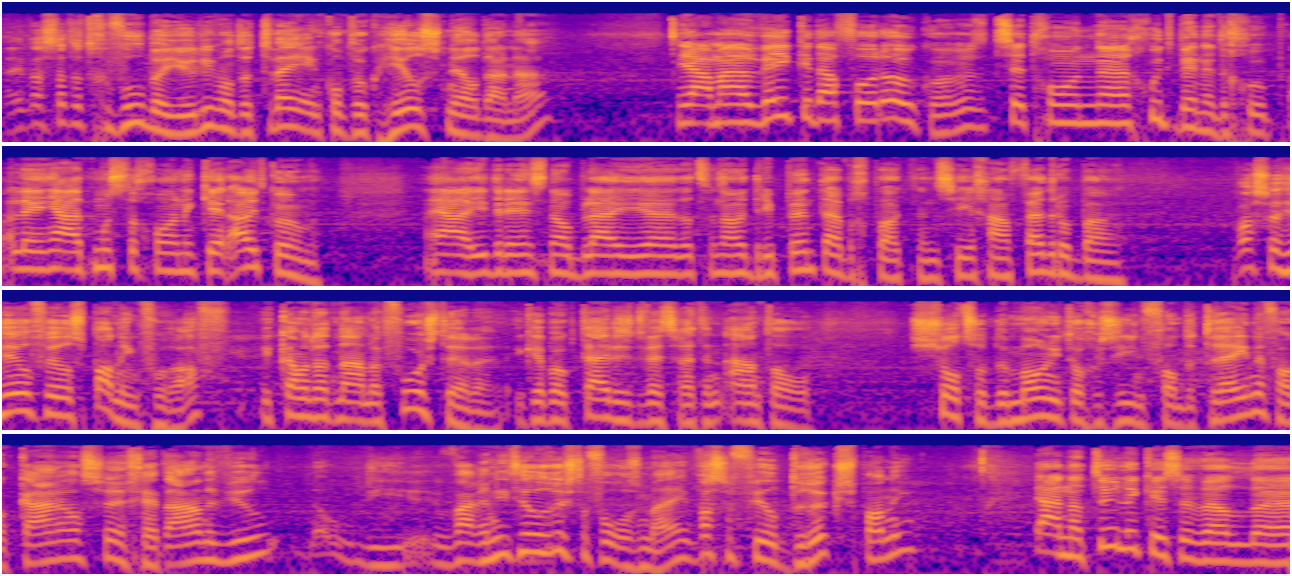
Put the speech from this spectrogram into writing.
Nee, was dat het gevoel bij jullie? Want de 2-1 komt ook heel snel daarna. Ja, maar weken daarvoor ook hoor. Het zit gewoon uh, goed binnen de groep. Alleen ja, het moest er gewoon een keer uitkomen. Nou ja, iedereen is nou blij dat we nou drie punten hebben gepakt. En zie je gaan verder opbouwen. Was er heel veel spanning vooraf? Ik kan me dat namelijk voorstellen. Ik heb ook tijdens de wedstrijd een aantal shots op de monitor gezien van de trainer, van Karelsen, Gert Aandewiel. Nou, die waren niet heel rustig volgens mij. Was er veel druk, spanning? Ja, natuurlijk is er wel uh,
